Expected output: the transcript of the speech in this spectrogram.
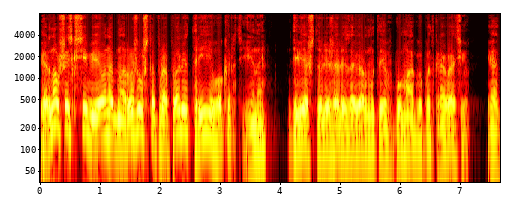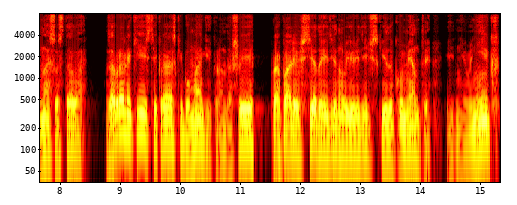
Вернувшись к себе, он обнаружил, что пропали три его картины. Две, что лежали завернутые в бумагу под кроватью, и одна со стола. Забрали кисти, краски, бумаги, карандаши, пропали все до единого юридические документы и дневник,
